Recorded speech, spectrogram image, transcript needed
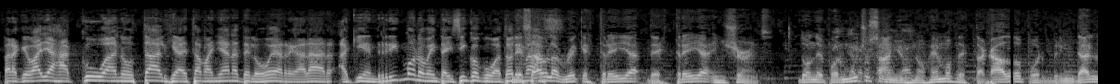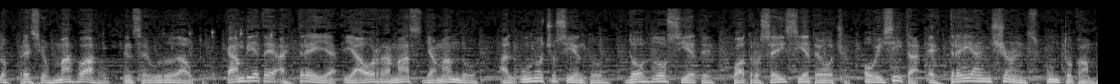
para que vayas a Cuba Nostalgia. Esta mañana te los voy a regalar aquí en Ritmo 95 Cubatón y Les más. habla Rick Estrella de Estrella Insurance, donde por muchos años nos hemos destacado por brindar los precios más bajos en seguro de auto. Cámbiate a Estrella y ahorra más llamando al 1-800-227-4678 o visita estrellainsurance.com.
